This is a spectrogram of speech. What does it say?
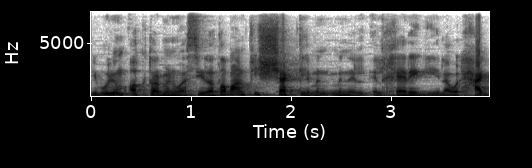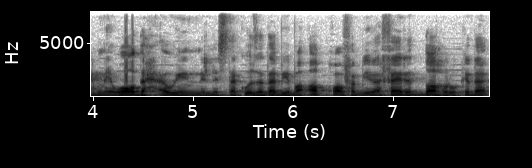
بيبقوا ليهم أكتر من وسيلة. طبعا في الشكل من من ال- الخارجي. لو الحجم واضح قوي إن الاستاكوزا ده بيبقى أقوى فبيبقى فارد ظهره كده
